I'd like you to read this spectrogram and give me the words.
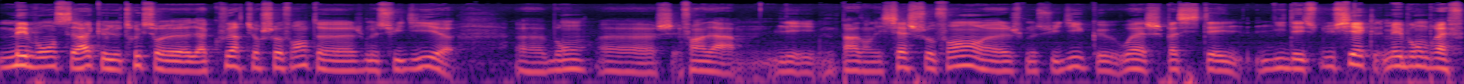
mais bon, c'est vrai que le truc sur la couverture chauffante, euh, je me suis dit, euh, bon, enfin les, pardon, les sièges chauffants, je me suis dit que ouais, je sais pas si c'était l'idée du siècle, mais bon, bref.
